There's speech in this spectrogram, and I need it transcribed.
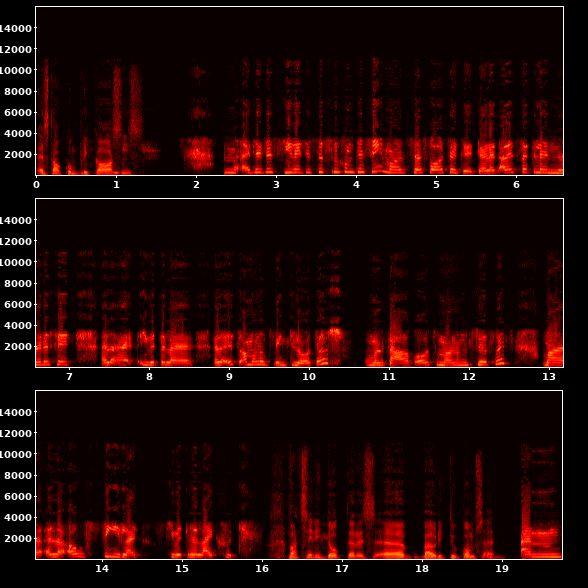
is daar komplikasies? Um, dit is jy weet dit is te vroeg om te sê maar so far so good. Hulle het alles wat hulle nodig het. Hulle jy weet hulle hulle is almal op ventilators om hulle te help asemhaling en so voort, maar hulle al vier lyk like, jy weet hulle lyk like goed. Wat sê die dokter is uh bou die toekoms in? Ehm um,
